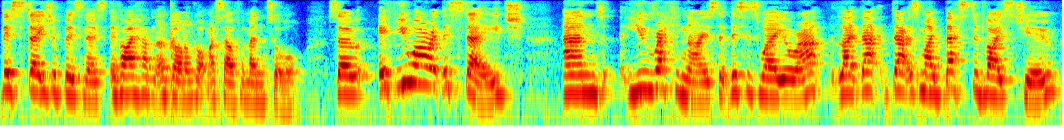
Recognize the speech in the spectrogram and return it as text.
this stage of business if I hadn't have gone and got myself a mentor. So if you are at this stage and you recognize that this is where you're at, like that that is my best advice to you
